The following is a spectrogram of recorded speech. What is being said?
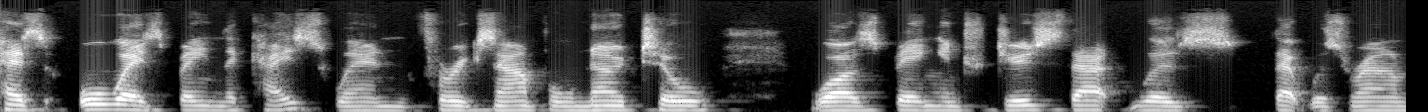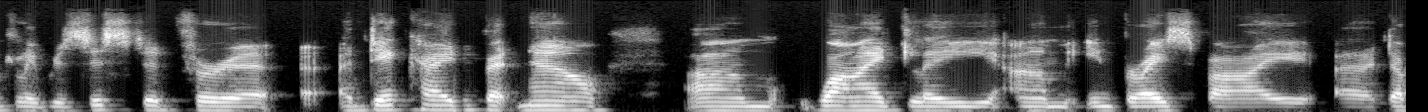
has always been the case when, for example, no-till was being introduced. That was that was roundly resisted for a, a decade, but now um, widely um, embraced by uh,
